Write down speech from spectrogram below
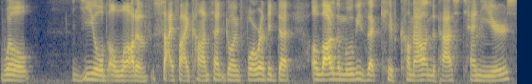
will yield a lot of sci-fi content going forward. I think that a lot of the movies that have come out in the past 10 years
